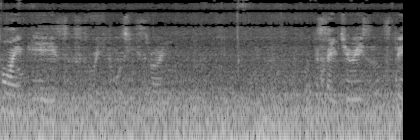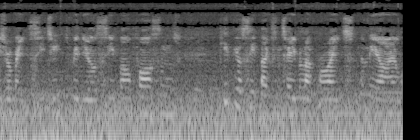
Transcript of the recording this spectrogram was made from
time is 3.43. For safety reasons, please remain seated with your seatbelt fastened. Keep your seatbacks and table upright and the aisle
